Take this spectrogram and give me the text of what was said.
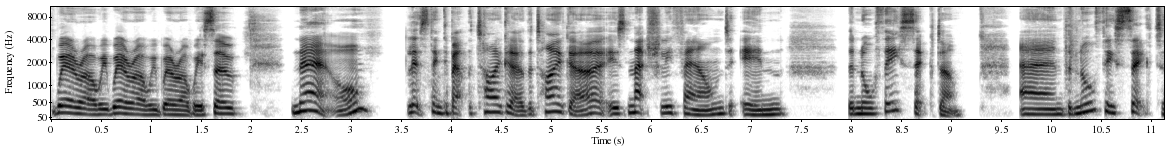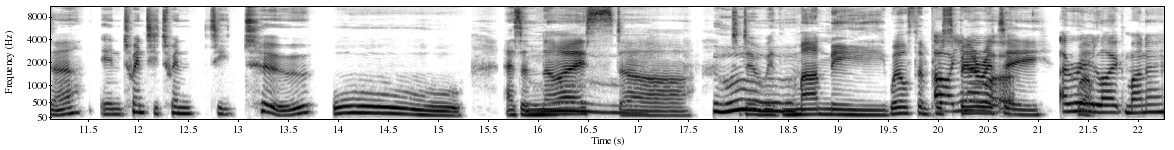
Where are we? Where are we? Where are we? So now let's think about the tiger. The tiger is naturally found in the northeast sector. And the northeast sector in 2022, ooh, has a nice Ooh. star to do with money, wealth, and Oh, you know prosperity. I really Well, like money.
